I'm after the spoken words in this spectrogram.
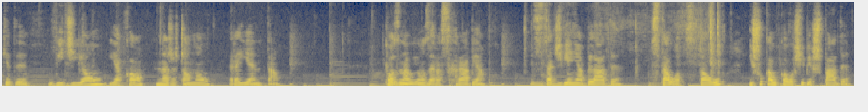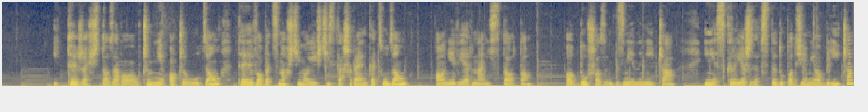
kiedy widzi ją jako narzeczoną rejenta. Poznał ją zaraz hrabia. Z zadziwienia blady. Wstał od stołu i szukał koło siebie szpady. I ty żeś to zawołał, czy mnie oczy łudzą? Ty w obecności mojej ściskasz rękę cudzą? O niewierna istoto, o duszo zmiennicza, i nie skryjesz ze wstydu podziemia oblicza?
